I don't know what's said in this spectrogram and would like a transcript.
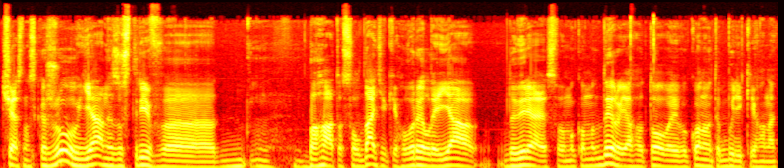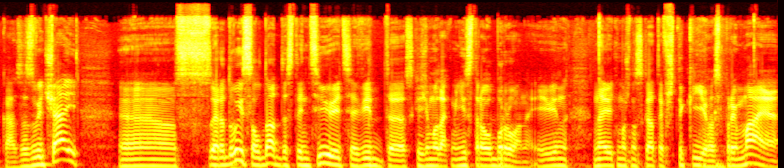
чесно скажу, я не зустрів е, багато солдатів, які говорили, я довіряю своєму командиру, я готовий виконувати будь-який його наказ. Зазвичай е, рядовий солдат дистанціюється від, е, скажімо так, міністра оборони. І він навіть можна сказати, в штики його сприймає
